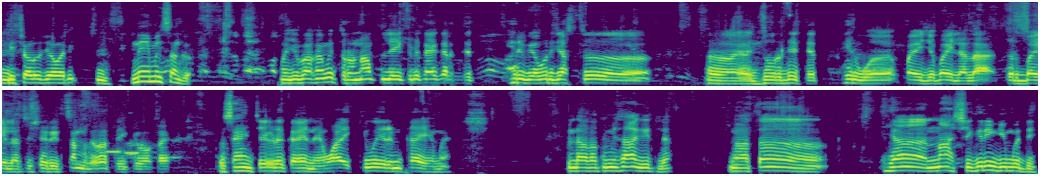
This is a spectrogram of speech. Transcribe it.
हिशाळू ज्वारी नेहमी संघ. म्हणजे बघा मित्रांनो आपल्या इकडे काय करतात हिरव्यावर जास्त अं, जोर देतात. हिरवं पाहिजे बैलाला तर बैलाचं शरीर चांगलं राहतंय किंवा काय. तसं ह्यांच्या इकडे काय नाही वाळकी वैरण काय आहे. माय दादा तुम्ही सांगितलं मग आता ह्या नाशिक रिंगीमध्ये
